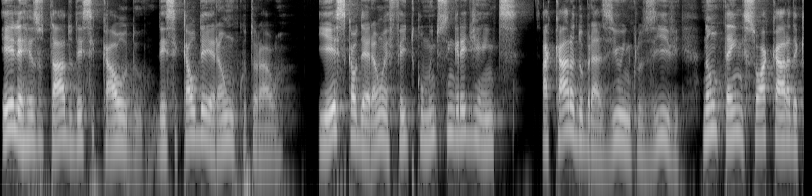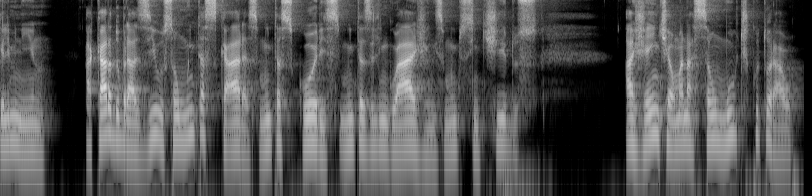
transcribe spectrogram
Ele é resultado desse caldo, desse caldeirão cultural. E esse caldeirão é feito com muitos ingredientes. A cara do Brasil, inclusive, não tem só a cara daquele menino. A cara do Brasil são muitas caras, muitas cores, muitas linguagens, muitos sentidos. A gente é uma nação multicultural.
